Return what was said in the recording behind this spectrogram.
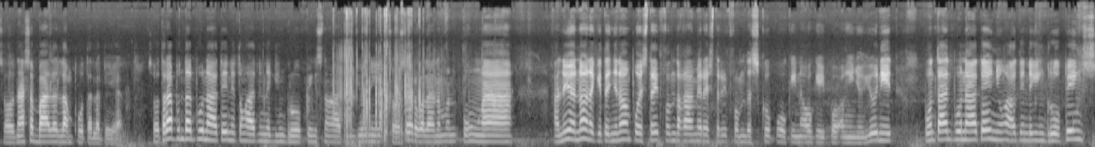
So, nasa bala lang po talaga yan. So, tara puntan po natin itong ating naging groupings ng ating unit. So, sir, wala naman pong, ah, ano yun, no? Nakita nyo naman po, straight from the camera, straight from the scope, okay na okay po ang inyong unit. Puntahan po natin yung ating naging groupings.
